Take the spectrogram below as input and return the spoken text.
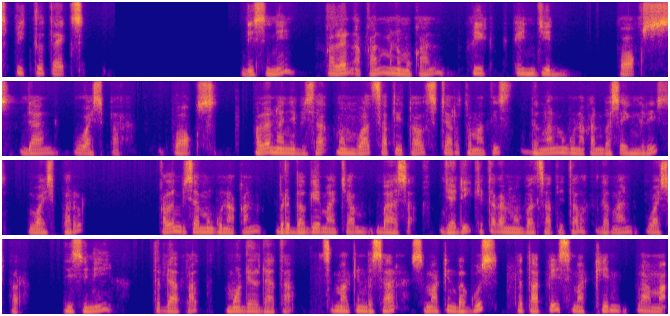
speak to text. Di sini kalian akan menemukan Pick Engine, Fox, dan Whisper. Fox, kalian hanya bisa membuat subtitle secara otomatis dengan menggunakan bahasa Inggris. Whisper, kalian bisa menggunakan berbagai macam bahasa. Jadi kita akan membuat subtitle dengan Whisper. Di sini terdapat model data. Semakin besar, semakin bagus, tetapi semakin lama.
